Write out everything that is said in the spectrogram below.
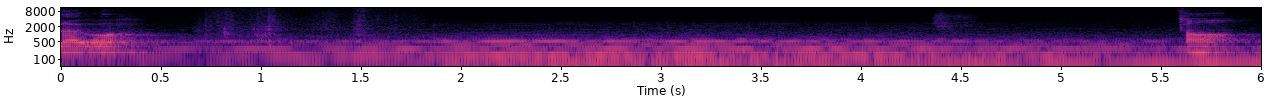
은빌라고? 어.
